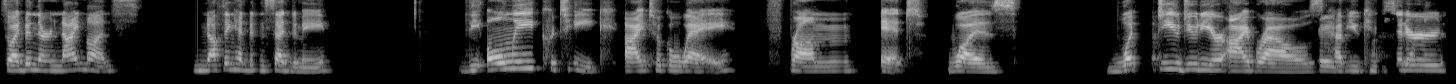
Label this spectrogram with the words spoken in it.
so i'd been there nine months nothing had been said to me. The only critique i took away from it was what do you do to your eyebrows? Have you. considered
